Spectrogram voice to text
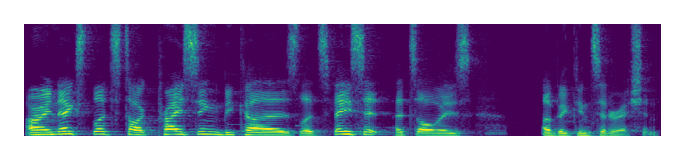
All right, next let's talk pricing because let's face it, that's always a big consideration.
